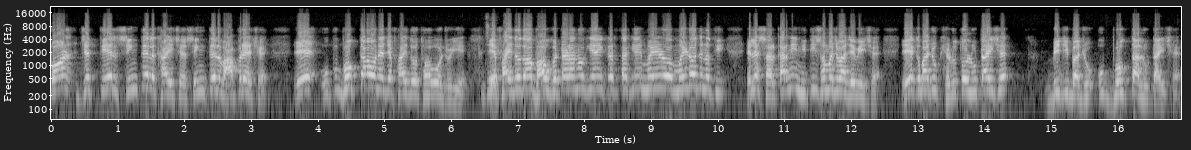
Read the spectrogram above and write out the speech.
પણ જે તેલ સિંગ તેલ ખાય છે સિંગ તેલ વાપરે છે એ ઉપભોક્તાઓને જે ફાયદો થવો જોઈએ. એ ફાયદો તો આ ભાવ ઘટાડાનો ક્યાંય કરતા ક્યાંય મળ્યો મળ્યો જ નથી. એટલે સરકારની નીતિ સમજવા જેવી છે. એક બાજુ ખેડૂતો લૂંટાય છે બીજી બાજુ ઉપભોક્તા લૂંટાય છે.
